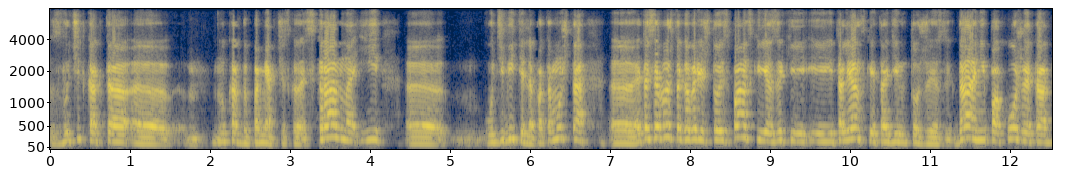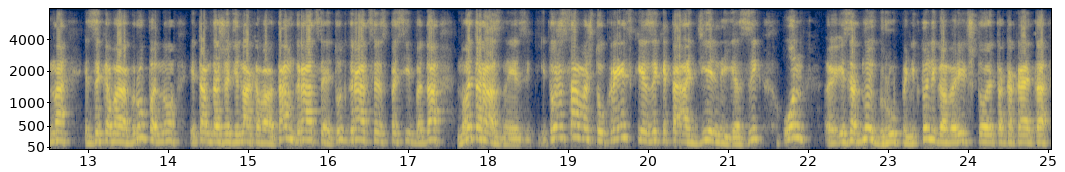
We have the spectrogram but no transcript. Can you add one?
звучит как-то, ну как бы помягче сказать, странно и Э, удивительно, потому что э, это все равно, что говорить, что испанский язык и итальянский это один и тот же язык. Да, они похожи, это одна языковая группа, но и там даже одинаково, там грация, тут грация, спасибо, да, но это разные языки. И то же самое, что украинский язык это отдельный язык, он из одной группы. Никто не говорит, что это какая-то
